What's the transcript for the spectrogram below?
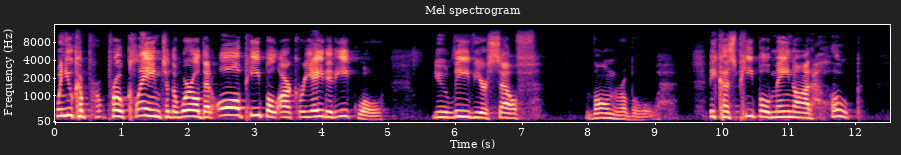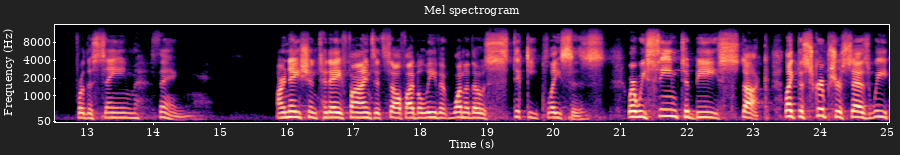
When you pro- proclaim to the world that all people are created equal, you leave yourself vulnerable because people may not hope for the same thing. Our nation today finds itself, I believe, at one of those sticky places where we seem to be stuck. Like the scripture says, we,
